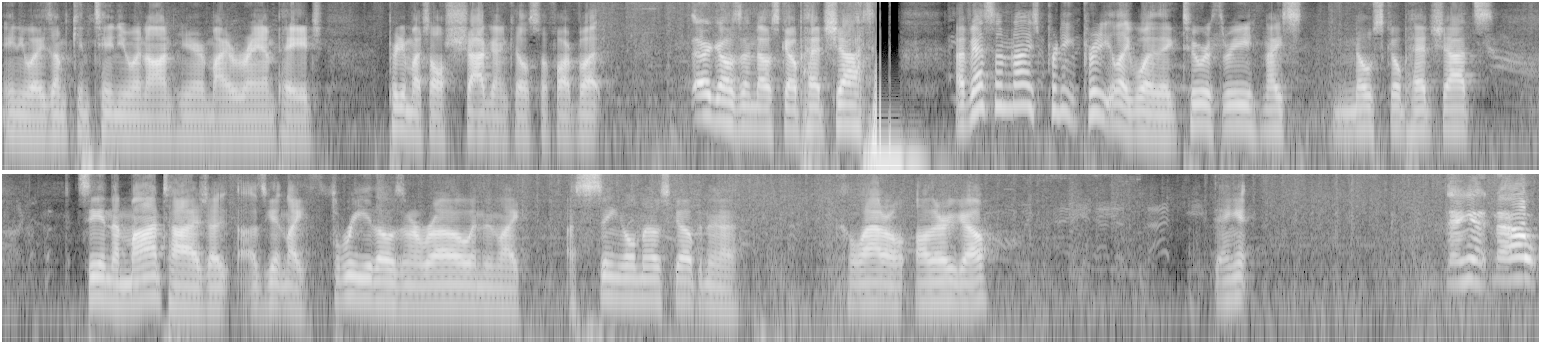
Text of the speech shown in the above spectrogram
Anyways, I'm continuing on here, my rampage. Pretty much all shotgun kills so far, but there goes a no-scope headshot. I've got some nice, pretty, pretty, like, what, like two or three nice no-scope headshots. See, in the montage, I, I was getting like three of those in a row, and then like a single no-scope, and then a collateral. Oh, there you go. Dang it. Dang it, no!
